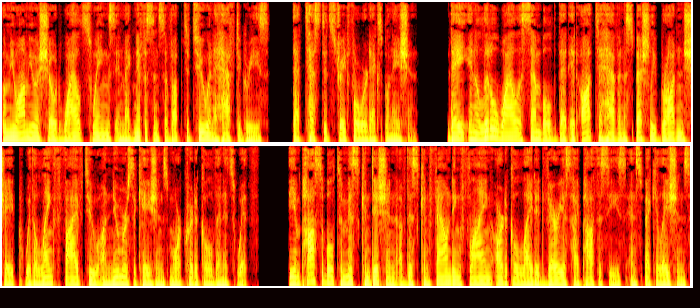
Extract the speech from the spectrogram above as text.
Oumuamua showed wild swings in magnificence of up to two and a half degrees that tested straightforward explanation. They in a little while assembled that it ought to have an especially broadened shape with a length 5-2 on numerous occasions more critical than its width. The impossible to miss condition of this confounding flying article lighted various hypotheses and speculations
